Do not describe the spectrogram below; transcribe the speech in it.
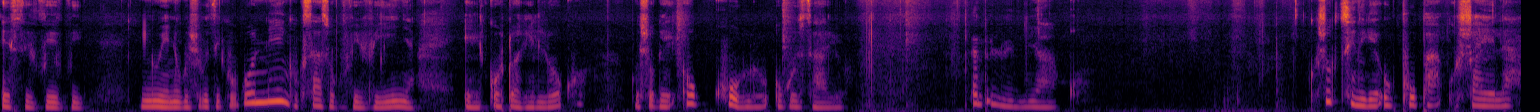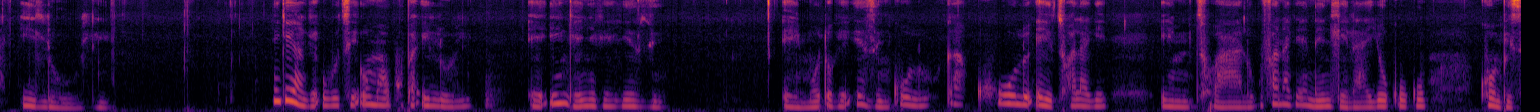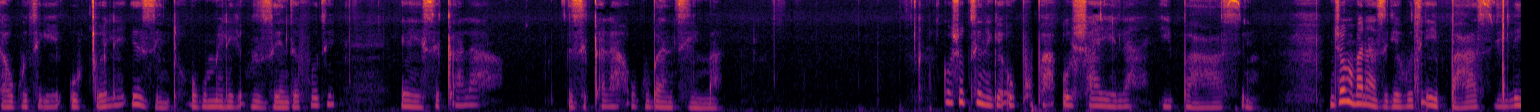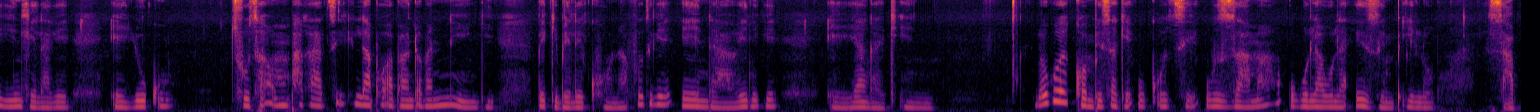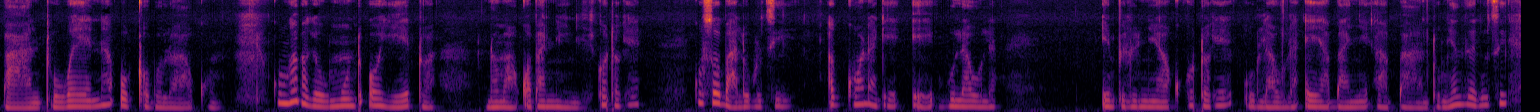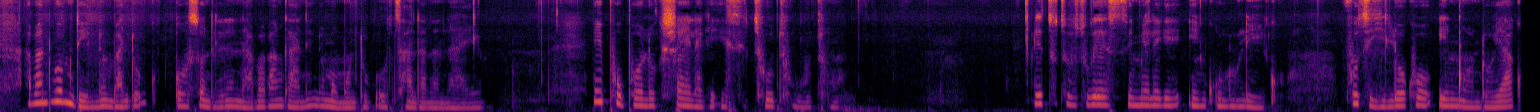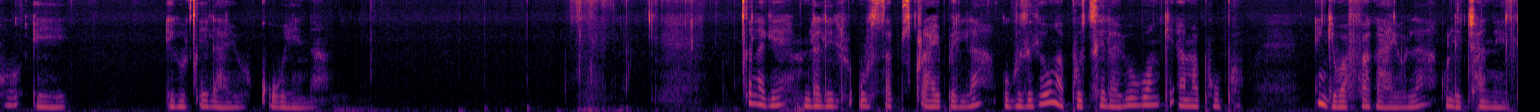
esivivinyweni. Kusho ukuthi kuningi okusazokuvivinya kodwa-ke lokho kusho-ke okukhulu okuzayo empilweni yakho. Kusho ukuthini-ke ukuphupha ushayela iloli? Inkinga-ke ukuthi uma uphupha iloli ingenye-ke yezimoto-ke ezinkulu kakhulu ey'thwala-ke imithwalo. Kufana-ke nendlela yokukukhombisa ukuthi-ke ugcwele izinto okumele-ke uzenze futhi siqala ziqala ukuba nzima. Kusho ukuthini-ke ukuphupha ushayela ibhasi? Njengoba nazi-ke ukuthi ibhasi liyindlela-ke yokuthutha umphakathi lapho abantu abaningi begibele khona futhi-ke endaweni-ke yangakini. Lokhu-ke kukhombisa-ke ukuthi uzama ukulawula izimpilo zabantu wena uqobo lwakho. Kungaba-ke umuntu oyedwa noma kwabaningi kodwa-ke kusobala ukuthi akukona-ke ukulawula empilweni yakho kodwa-ke ulawula eyabanye abantu. Kungenzeka ukuthi abantu bomndeni noma abantu osondelene nabo, abangani noma umuntu othandana naye. Iphupho lokushayela-ke isithuthuthu. Isithuthuthu-ke simele-ke inkululeko futhi yilokho ingqondo yakho ekucelayo kuwena. Cela-ke mlaleli u-subscribe la ukuze-ke ungaphuthelwa yiwo wonke amaphupho engiwafakayo la kule channel.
